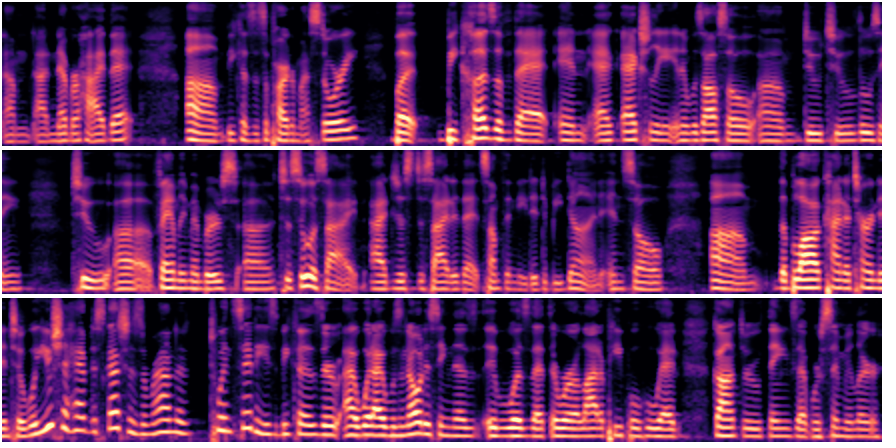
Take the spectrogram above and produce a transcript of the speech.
I'm. I never hide that um, because it's a part of my story. But because of that, and ac- actually, and it was also um, due to losing two uh, family members uh, to suicide, I just decided that something needed to be done. And so um, the blog kind of turned into, well, you should have discussions around the Twin Cities because there, I, what I was noticing is it was that there were a lot of people who had gone through things that were similar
